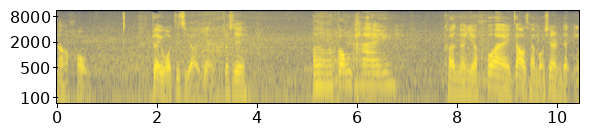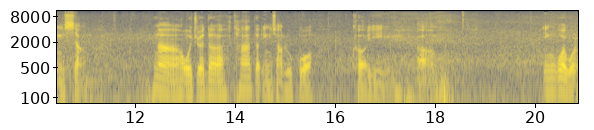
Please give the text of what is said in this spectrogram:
然后对于我自己而言，就是呃，公开可能也会造成某些人的影响。那我觉得他的影响如果可以呃，因为我的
